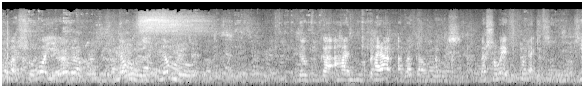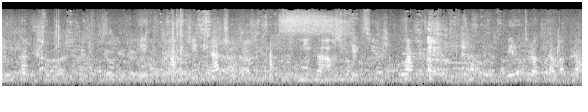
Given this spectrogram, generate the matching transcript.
ko bashoboye no mu novuga ahantu hari abagabo benshi. Bashoboye gukora ikintu kiruta ishobora yego ikindi niga architecture. Umwaka rero turakora amaplan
